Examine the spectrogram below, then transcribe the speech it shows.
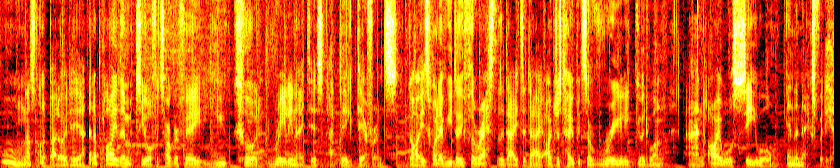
hmm, that's not a bad idea, then apply them to your photography. You could really notice a big difference. Guys, whatever you do for the rest of the day today, I just hope it's a really good one and I will see you all in the next video.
